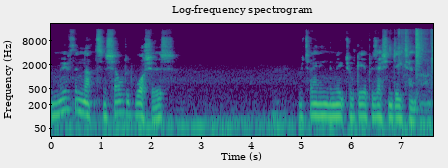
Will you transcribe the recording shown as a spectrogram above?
Remove the nuts and shouldered washers, retaining the neutral gear position detent arms.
